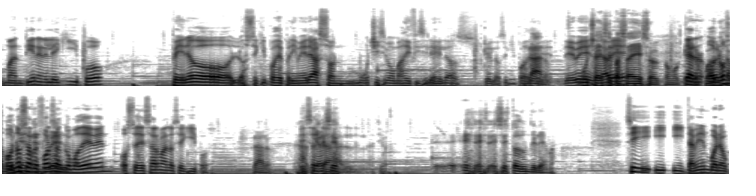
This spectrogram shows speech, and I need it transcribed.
mantienen el equipo pero los equipos de primera son muchísimo más difíciles que los, que los equipos de, de B. Muchas veces pasa eso, como que o no, se refuerzan como deben o se desarman los equipos. Claro. Esa es, es, es, todo un dilema. Sí, y, también, bueno,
